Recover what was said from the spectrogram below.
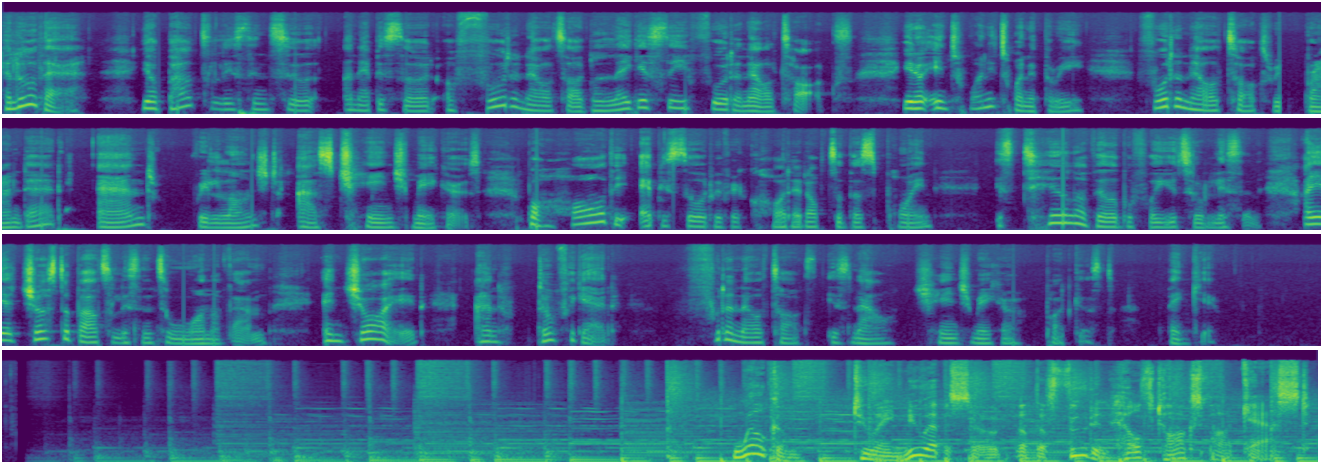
Hello there. You're about to listen to an episode of Food and Health Talk Legacy Food and Health Talks. You know, in 2023, Food and Health Talks rebranded and relaunched as Change Makers. But all the episode we've recorded up to this point is still available for you to listen. And you're just about to listen to one of them. Enjoy it. And don't forget, Food and Health Talks is now Changemaker Podcast. Thank you. Welcome to a new episode of the Food and Health Talks podcast,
